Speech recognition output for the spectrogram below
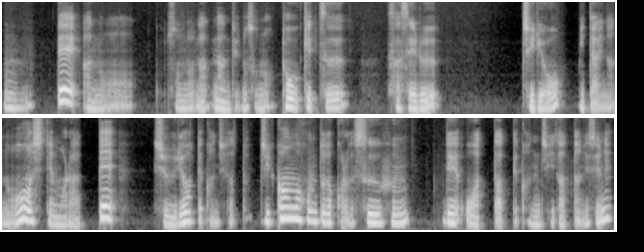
うん。で、あの、そのな、なんていうの？その凍結させる治療みたいなのをしてもらって終了って感じだった。時間は本当だから数分で終わったって感じだったんですよね。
